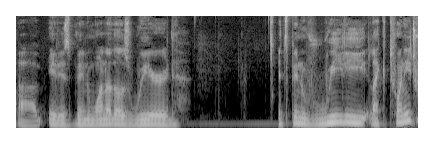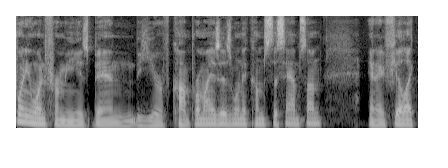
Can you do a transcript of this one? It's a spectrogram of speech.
Uh, it has been one of those weird it's been really like 2021 for me has been the year of compromises when it comes to Samsung. And I feel like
